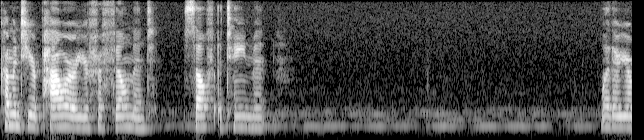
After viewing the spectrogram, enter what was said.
Come into your power, your fulfillment, self attainment. Whether you're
